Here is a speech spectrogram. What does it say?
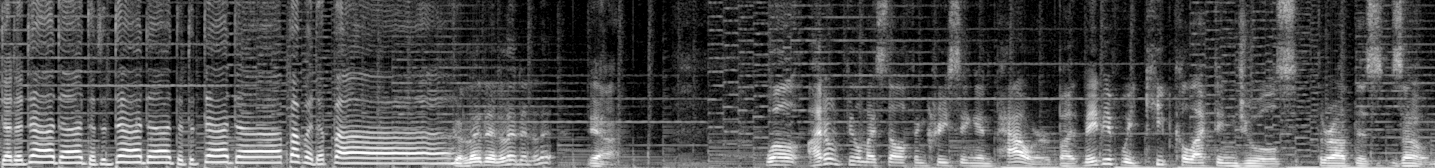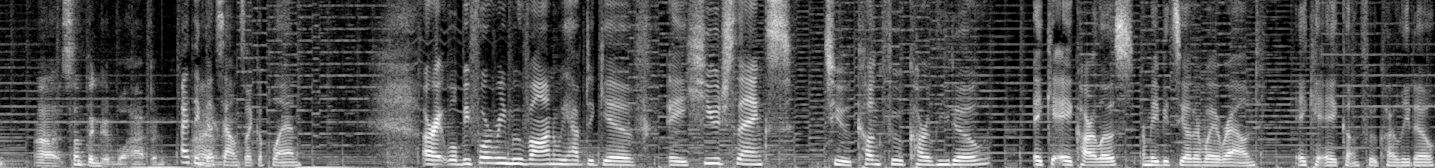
Da da da da da da da da da da da ba ba da ba. Yeah. Well, I don't feel myself increasing in power, but maybe if we keep collecting jewels throughout this zone, uh, something good will happen. I think that don't know. sounds like a plan. All right, well, before we move on, we have to give a huge thanks to Kung Fu Carlito, aka Carlos, or maybe it's the other way around, aka Kung Fu Carlito,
